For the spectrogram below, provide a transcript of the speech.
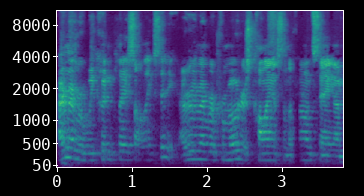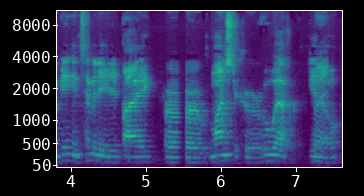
I remember we couldn't play Salt Lake City. I remember promoters calling us on the phone saying I'm being intimidated by or, or Monster Crew or whoever, you Right. know,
